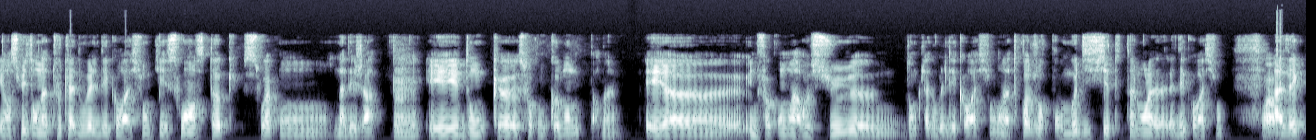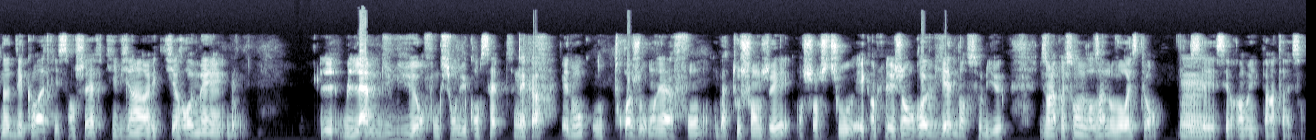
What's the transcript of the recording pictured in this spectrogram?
et ensuite, on a toute la nouvelle décoration qui est soit en stock, soit qu'on a déjà. Mhm. Et donc, euh, soit qu'on commande, pardon. Et euh, une fois qu'on a reçu euh, donc la nouvelle décoration, on a trois jours pour modifier totalement la, décoration avec notre décoratrice en chef qui vient et qui remet l'âme du lieu en fonction du concept. D'accord. Et donc, trois jours, on est à fond, on va tout changer, on change tout. Et quand les gens reviennent dans ce lieu, ils ont l'impression d'être dans un nouveau restaurant. Mmh. C'est vraiment hyper intéressant.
